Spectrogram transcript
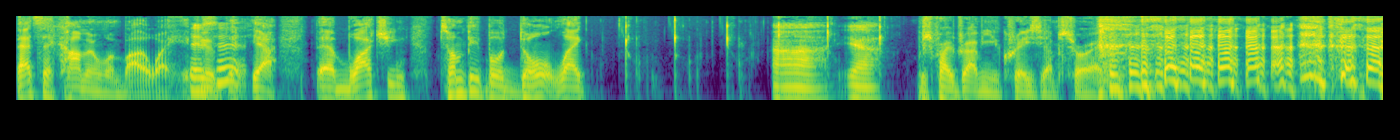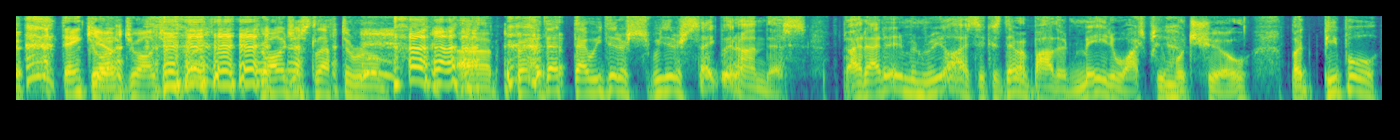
That's a common one, by the way. If Is it? Yeah. Uh, watching, some people don't like, ah, yeah. Is probably driving you crazy. I'm sorry. Thank you. Joel, just, left, Joel just left the room. Uh, but that, that we did a we did a segment on this, but I didn't even realize it because it never bothered me to watch people chew. But people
